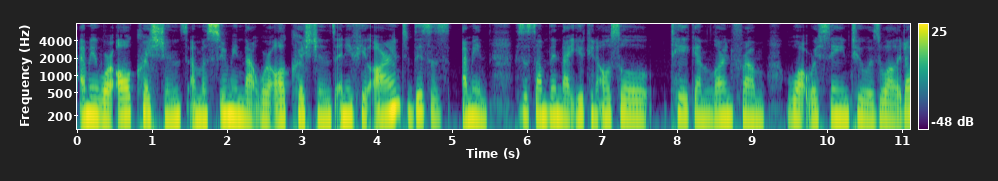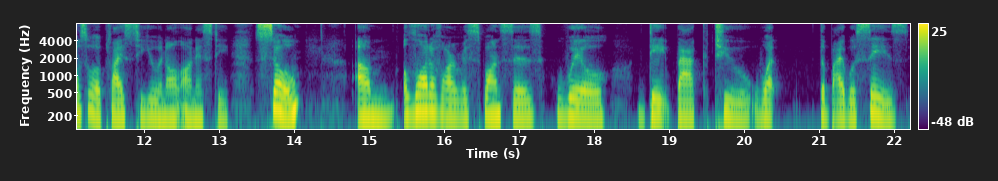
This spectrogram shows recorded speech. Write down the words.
I mean, we're all Christians. I'm assuming that we're all Christians. And if you aren't, this is, I mean, this is something that you can also take and learn from what we're saying too as well. It also applies to you in all honesty. So, um, a lot of our responses will date back to what the Bible says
